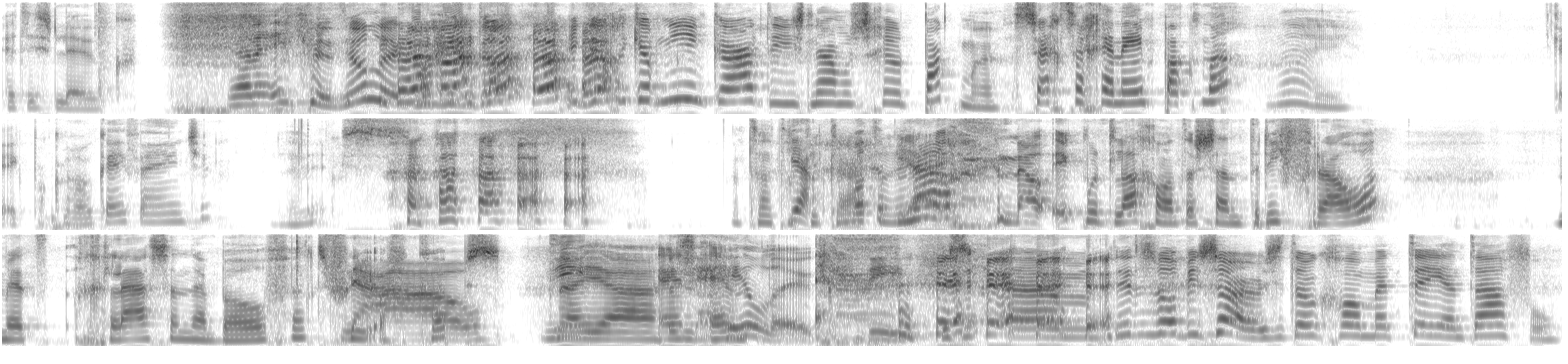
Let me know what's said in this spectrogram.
Het is leuk. Ja, nee, ik vind het heel leuk. Maar ik, dacht, ik dacht, ik heb niet een kaart die is naar me schreeuwt, pak me. Zegt er geen één pak me? Nee. Kijk, ik pak er ook even eentje. Leuk. Wat staat er Ja, die kaart? wat heb erin? jij? Nou, ik moet lachen, want er staan drie vrouwen met glazen naar boven. Three of Nou, Cups. Die, Nou ja. dat is En- en- heel leuk. Die. Dus, ehm, Dit is wel bizar. We zitten ook gewoon met thee aan tafel.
